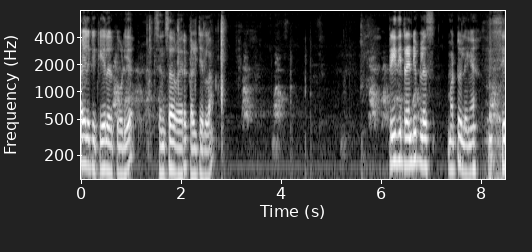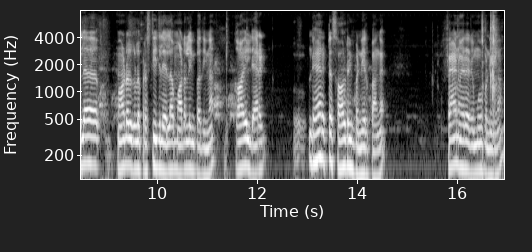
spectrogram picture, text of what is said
காயிலுக்கு கீழே இருக்கக்கூடிய சென்சார் வயரை கழட்டிடலாம். ப்ரீதி ட்ரெண்டி ப்ளஸ் மட்டும் இல்லைங்க. சில மாடல்களில் ப்ரெஸ்டீஜில் எல்லா மாடல்லையும் பார்த்தீங்கன்னா காயில் டேரக்ட் டேரெக்டாக சால்ட்ரிங் பண்ணியிருப்பாங்க. ஃபேன் வயரை ரிமூவ் பண்ணிக்கலாம்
